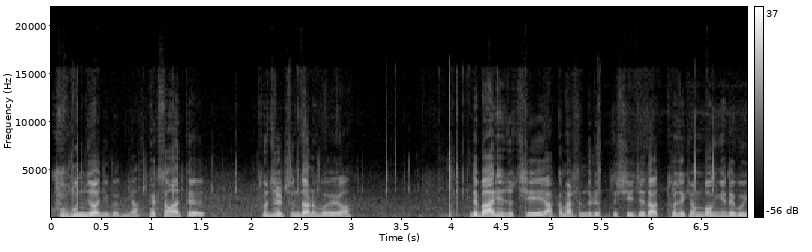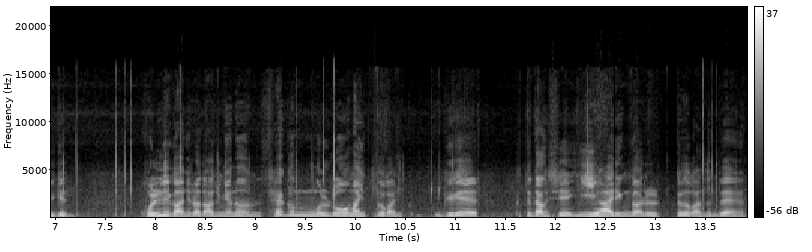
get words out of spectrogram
구분전이거든요. 백성한테 토지를 준다는 거예요. 근데 말이 좋지. 아까 말씀드렸듯이 이제 다 토지 견봉이 되고 이게 권리가 아니라 나중에는 세금을 너무 많이 뜯어가니까 이게 그때 당시에 이할인가를 뜯어갔는데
